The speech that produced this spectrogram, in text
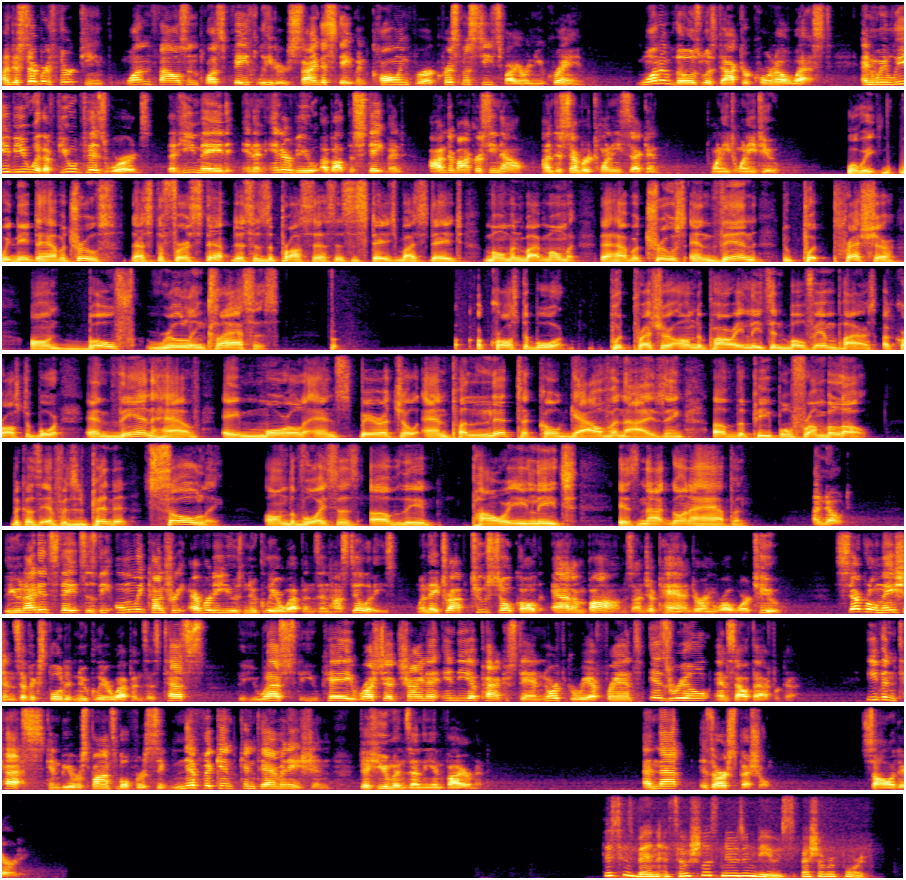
On December 13th, 1,000 plus faith leaders signed a statement calling for a Christmas ceasefire in Ukraine. One of those was Dr. Cornel West, and we leave you with a few of his words that he made in an interview about the statement on Democracy Now! on December 22nd, 2022? Well, we we need to have a truce. That's the first step. This is the process. This is stage by stage, moment by moment. To have a truce and then to put pressure on both ruling classes across the board. Put pressure on the power elites in both empires across the board, and then have a moral and spiritual and political galvanizing of the people from below because if it's dependent solely on the voices of the power elites, it's not going to happen. A note the United States is the only country ever to use nuclear weapons in hostilities when they dropped two so called atom bombs on Japan during World War II. Several nations have exploded nuclear weapons as tests the US, the UK, Russia, China, India, Pakistan, North Korea, France, Israel, and South Africa. Even tests can be responsible for significant contamination to humans and the environment. And that is our special solidarity. This has been a Socialist News and Views special report.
